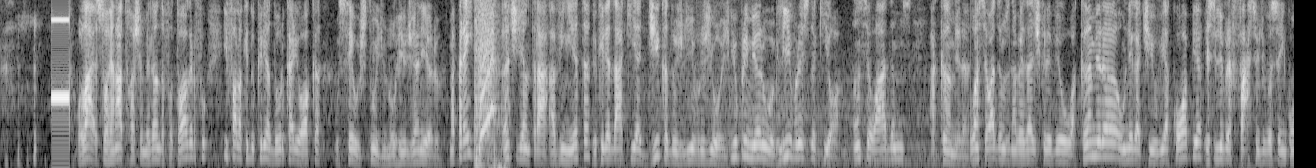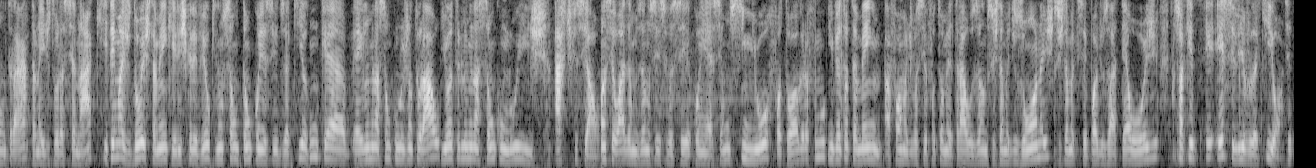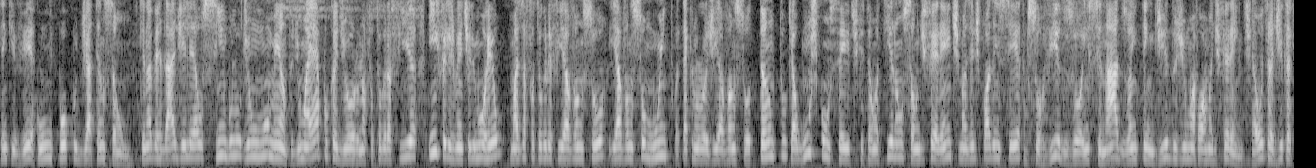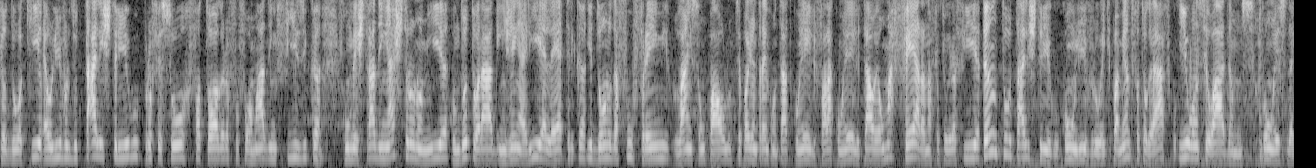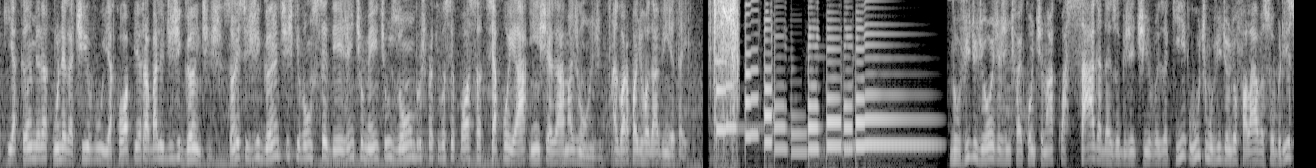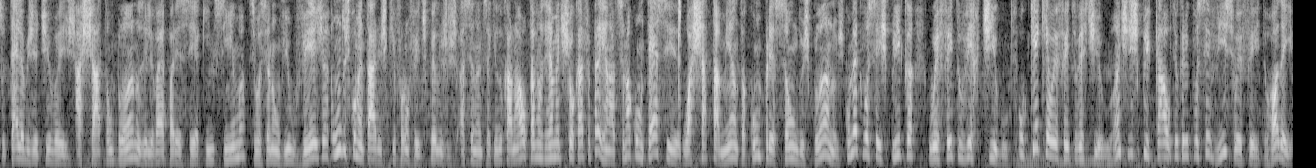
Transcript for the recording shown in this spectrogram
Olá, eu sou Renato Rocha Miranda, fotógrafo, e falo aqui do Criador Carioca, o seu estúdio no Rio de Janeiro. Mas peraí, antes de entrar a vinheta, eu queria dar aqui a dica dos livros de hoje. E o primeiro livro é esse daqui, ó, Ansel Adams, a câmera. O Ansel Adams, na verdade, escreveu a câmera, o negativo e a cópia. Esse livro é fácil de você encontrar, tá na editora Senac. E tem mais dois também que ele escreveu que não são tão conhecidos aqui. Um que é, é iluminação com luz natural e outro iluminação com luz artificial. Ansel Adams, eu não sei se você conhece, é um senhor fotógrafo. Inventou também a forma de você fotometrar usando o sistema de zonas, um sistema que você pode usar até hoje. Só que esse livro daqui, ó, você tem que ver com um pouco de atenção, que na verdade ele é o símbolo de um momento, de uma época de ouro na fotografia. Infelizmente ele morreu, mas a fotografia avançou e avançou muito. A tecnologia avançou tanto que alguns conceitos que estão aqui não são diferentes, mas eles podem ser absorvidos ou ensinados ou entendidos de uma forma diferente. A outra dica que eu dou aqui é o livro do Thales Trigo, professor, fotógrafo formado em física, com mestrado em astronomia, com doutorado em engenharia elétrica e dono da Full Frame lá em São Paulo. Você pode entrar em contato com ele, falar com ele e tal. É uma fera na fotografia. Tanto o Thales Trigo com o livro Equipamento Fotográfico e o Ansel Adams com esse daqui, a câmera, o negativo e a cópia. Trabalho de gigantes. São esses gigantes que vão ceder gentilmente os ombros para que você possa se apoiar e enxergar mais longe. Agora pode rodar a vinheta aí. No vídeo de hoje a gente vai continuar com a saga das objetivas aqui. O último vídeo onde eu falava sobre isso, teleobjetivas achatam planos, ele vai aparecer aqui em cima. Se você não viu, veja. Um dos comentários que foram feitos pelos assinantes aqui do canal estavam realmente chocados. Falei, peraí, Renato, se não acontece o achatamento, a compressão dos planos, como é que você explica o efeito vertigo? O que, que é o efeito vertigo? Antes de explicar, eu queria que você visse o efeito. Roda aí.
